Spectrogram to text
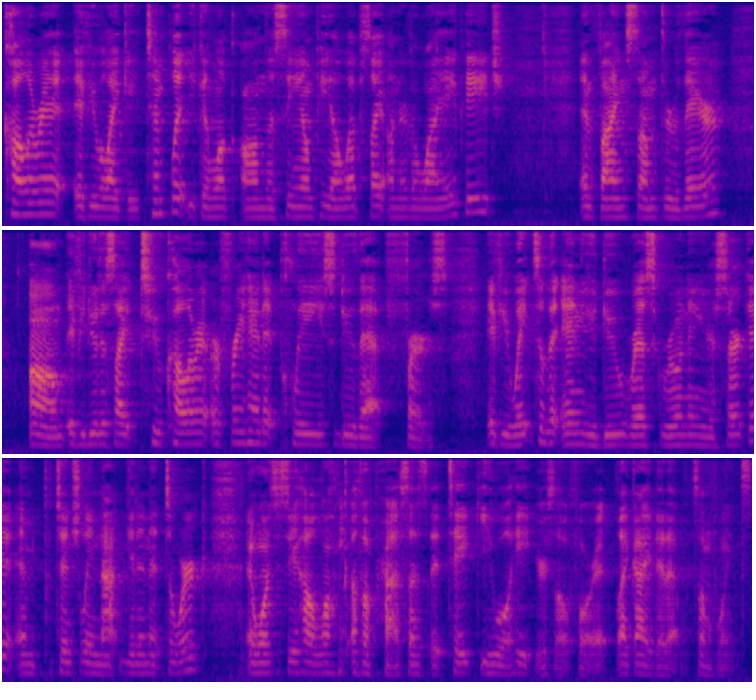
color it. If you like a template, you can look on the CMPL website under the YA page and find some through there. Um, if you do decide to color it or freehand it, please do that first. If you wait till the end, you do risk ruining your circuit and potentially not getting it to work. And once you see how long of a process it take, you will hate yourself for it, like I did at some points.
